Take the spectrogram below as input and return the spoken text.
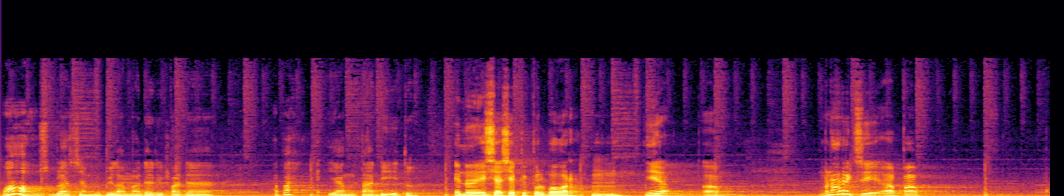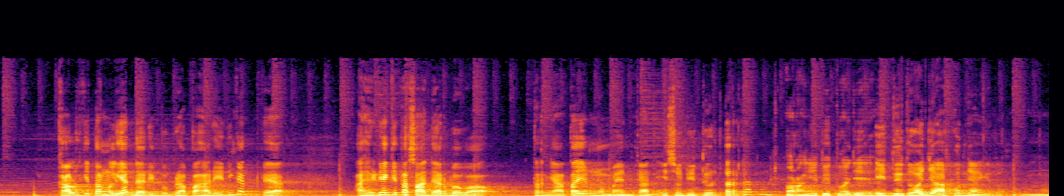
Wow, 11 jam lebih lama daripada apa? Yang tadi itu. Indonesia Shape People Power Hmm. Iya, em, menarik sih apa kalau kita ngelihat dari beberapa hari ini kan kayak akhirnya kita sadar bahwa ternyata yang memainkan isu di Twitter kan Orangnya itu itu aja ya. itu itu aja akunnya gitu. Hmm.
